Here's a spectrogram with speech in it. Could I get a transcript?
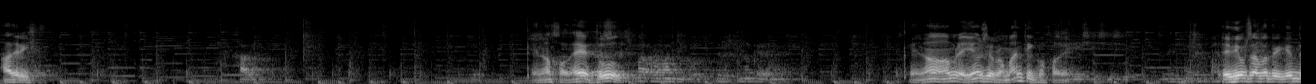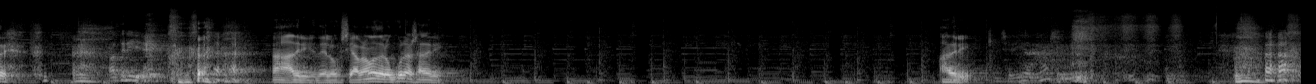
Adri, Javi. que no, joder, tú. Es más romántico Que no, hombre, yo no soy romántico, joder. Sí, sí, sí. sí. Le decimos a Patrick que entre. Patri. Ah, Adri, de lo, si hablamos de locuras, Adri. Adri. ¿Quién sería el más?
